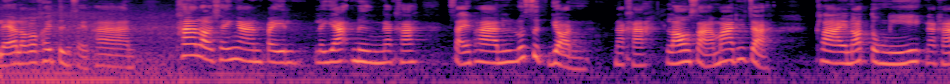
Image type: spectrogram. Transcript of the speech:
แล้วเราก็ค่อยตรึงสายพาน ถ้าเราใช้งานไประยะหนึ่งนะคะ สายพานรู้สึกหย่อนนะคะ เราสามารถที่จะ คลายน็อตตรงนี้นะคะ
